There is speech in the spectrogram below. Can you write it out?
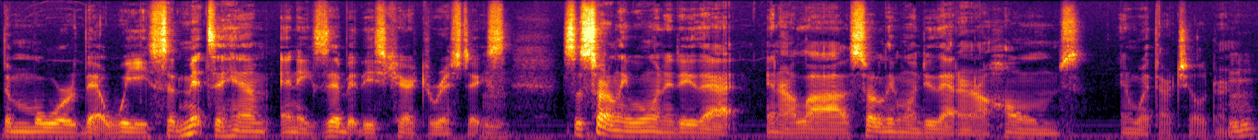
the more that we submit to Him and exhibit these characteristics. Mm. So, certainly, we want to do that in our lives. Certainly, we want to do that in our homes and with our children. Mm.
